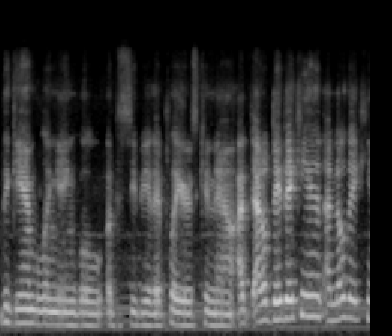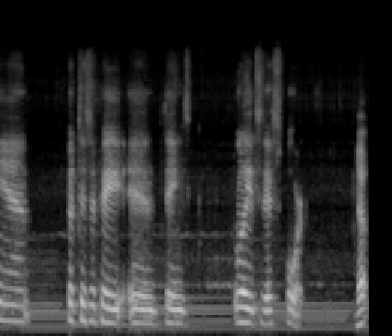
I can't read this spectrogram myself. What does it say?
the gambling angle of the cba that players can now i, I don't they, they can't i know they can't participate in things related to their sport. Yep.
